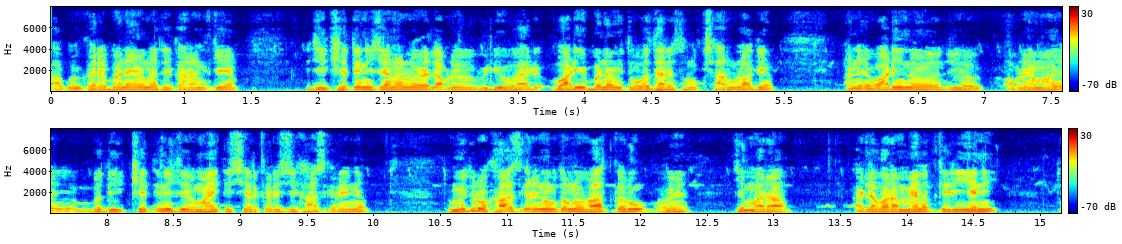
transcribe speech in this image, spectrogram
આ કોઈ ઘરે બનાવ્યો નથી કારણ કે જે ખેતીની ચેનલ હોય એટલે આપણે વીડિયો વાડીએ બનાવી તો વધારે થોડુંક સારું લાગે. અને વાડીનો જે આપણે આમાં બધી ખેતીની જે માહિતી શેર કરી છે ખાસ કરીને. તો મિત્રો ખાસ કરીને હું તમને વાત કરું. હવે જે મારા આટલા વાર મહેનત કરી એની. તો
